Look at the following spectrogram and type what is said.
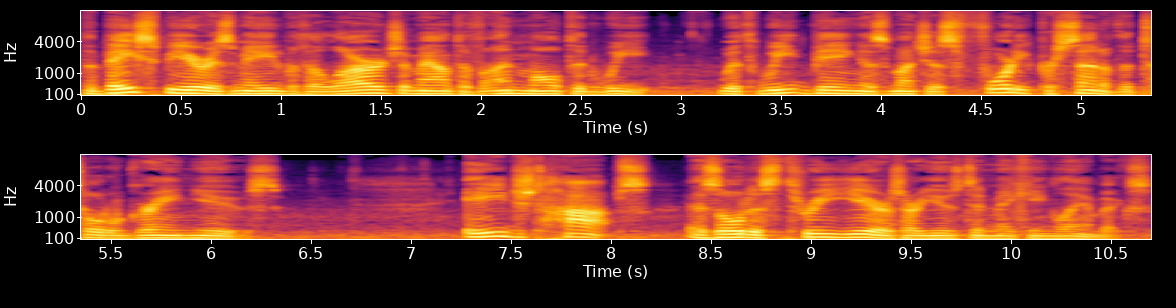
The base beer is made with a large amount of unmalted wheat, with wheat being as much as 40% of the total grain used aged hops as old as three years are used in making lambics.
